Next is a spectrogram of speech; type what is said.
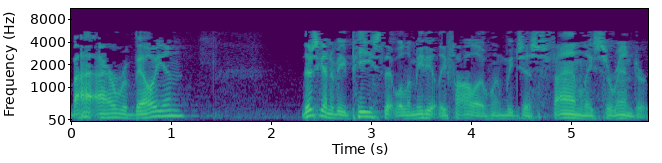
by our rebellion, there's going to be peace that will immediately follow when we just finally surrender.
